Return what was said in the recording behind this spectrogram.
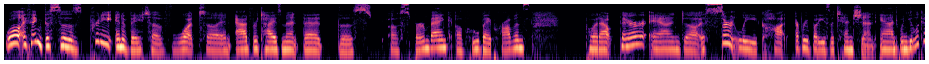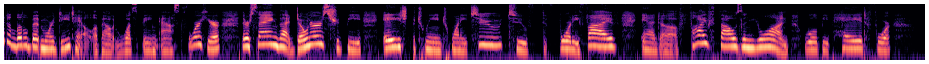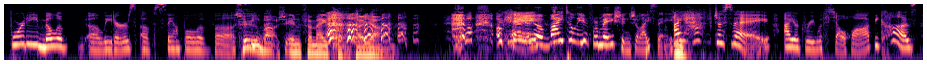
Well, I think this is pretty innovative. What uh, an advertisement that the s- uh, sperm bank of Hubei province put out there, and uh, it certainly caught everybody's attention. And when you look at a little bit more detail about what's being asked for here, they're saying that donors should be aged between 22 to 45, and uh, 5,000 yuan will be paid for 40 milliliters of sample of uh, Too semen. much information per young. Okay. No, no, no, vital information, shall I say? I have to say, I agree with Xiaohua because,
